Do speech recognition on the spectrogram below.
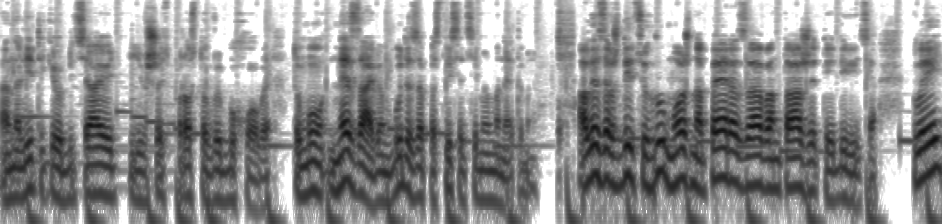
аналітики обіцяють щось просто вибухове. Тому не зайвим буде запастися цими монетами. Але завжди цю гру можна перезавантажити. Дивіться, play,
